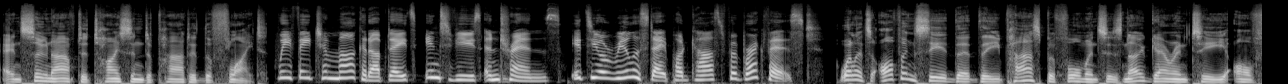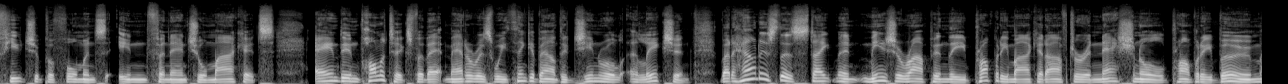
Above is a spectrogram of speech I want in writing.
and soon after, Tyson departed the flight. We feature market updates, interviews, and trends. It's your real estate podcast for breakfast. Well, it's often said that the past performance is no guarantee of future performance in financial markets and in politics for that matter as we think about the general election. But how does this statement measure up in the property market after a national property boom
